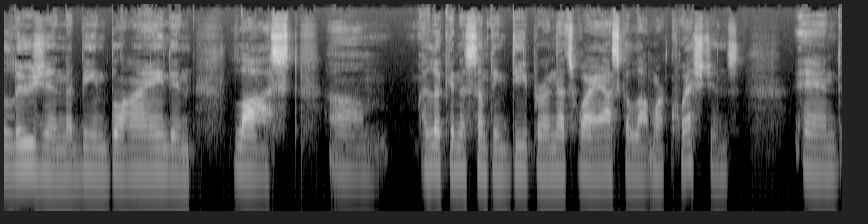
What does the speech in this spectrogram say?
illusion of being blind and lost. Um, i look into something deeper and that's why i ask a lot more questions and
